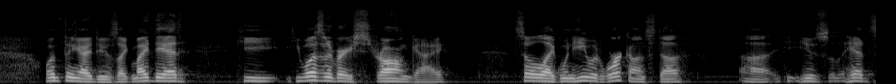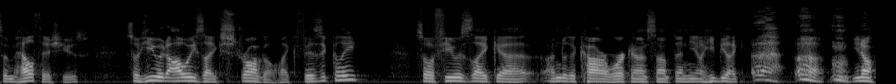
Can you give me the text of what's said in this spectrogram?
one thing I do is like my dad, he he wasn't a very strong guy, so like when he would work on stuff, uh, he, he, was, he had some health issues, so he would always like struggle, like physically. So if he was like uh, under the car working on something, you know, he'd be like, uh, uh, you know,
